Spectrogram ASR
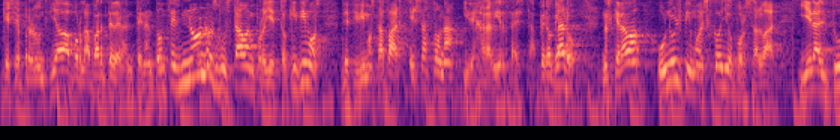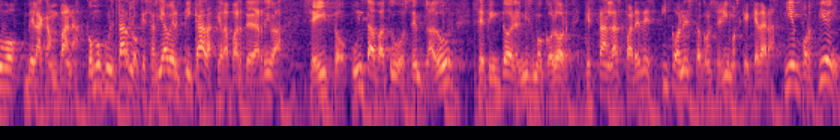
que se pronunciaba por la parte delantera. Entonces no nos gustaba en proyecto hicimos? Decidimos tapar esa zona y dejar abierta esta. Pero claro, nos quedaba un último escollo por salvar y era el tubo de la campana. ¿Cómo ocultarlo? Que salía vertical hacia la parte de arriba. Se hizo un tapatubos en pladur, se pintó en el mismo color que están las paredes y con esto conseguimos que quedara 100%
